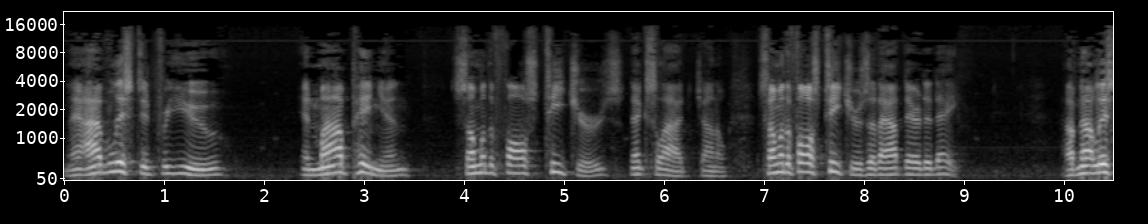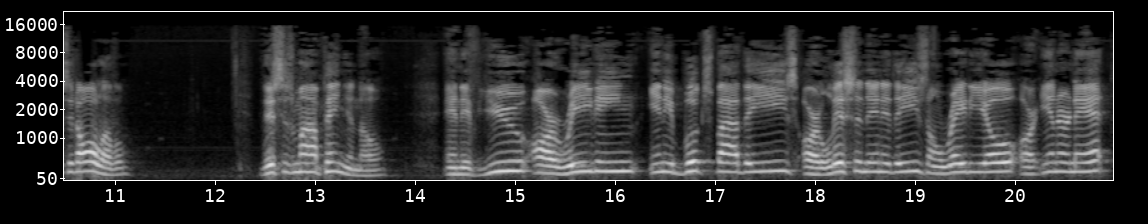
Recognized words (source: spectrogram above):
Now, I've listed for you, in my opinion, some of the false teachers. Next slide, John. Some of the false teachers that are out there today. I've not listed all of them. This is my opinion, though. And if you are reading any books by these or listen to any of these on radio or internet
